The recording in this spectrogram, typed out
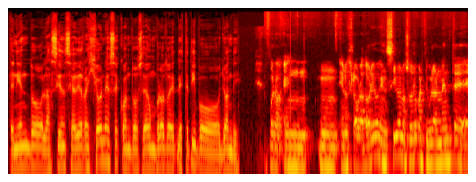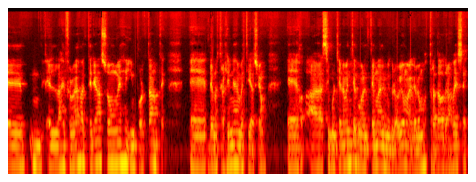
teniendo la ciencia de regiones cuando se da un brote de este tipo, Joandy? Bueno, en, mm, en, nuestro laboratorio, en SIVA, nosotros particularmente, eh, las enfermedades bacterianas son un eje importante eh, de nuestras líneas de investigación. Eh, simultáneamente con el tema del microbioma, que lo hemos tratado otras veces.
